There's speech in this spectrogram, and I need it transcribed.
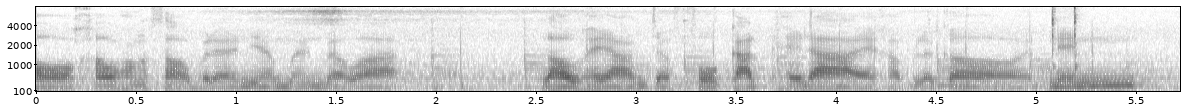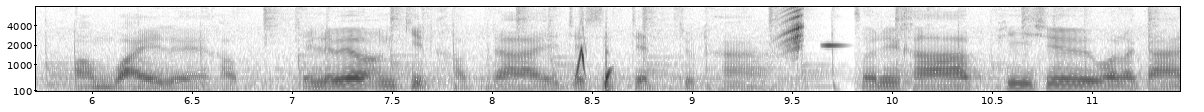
พอเข้าห้องสอบไปแล้วเนี่ยเหมือนแบบว่า เราพยายามจะโฟกัสให้ได้ครับ แล้วก็เน้นความไวเลยครับเอเลเวลอังกฤษครับได้ 77.5 สวัสดีครับ พี่ชื่อวรการ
